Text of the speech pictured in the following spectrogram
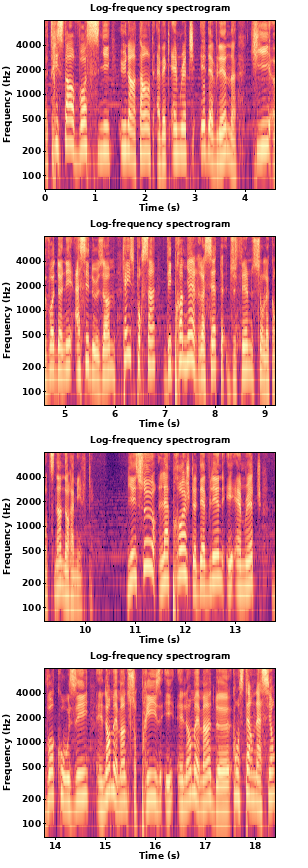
euh, Tristar va signer une entente avec Emmerich et Devlin qui va donner à ces deux hommes 15% des premières recettes du film sur le continent nord-américain. Bien sûr, l'approche de Devlin et Emmerich va causer énormément de surprises et énormément de consternation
